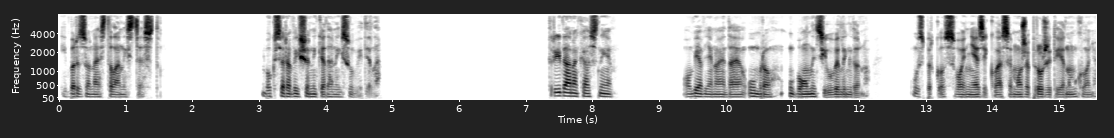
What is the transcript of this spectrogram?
i brzo nestala niz cestu. Boksera više nikada nisu vidjela. Tri dana kasnije objavljeno je da je umro u bolnici u Willingdonu, usprko svoj njezi koja se može pružiti jednom konju.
